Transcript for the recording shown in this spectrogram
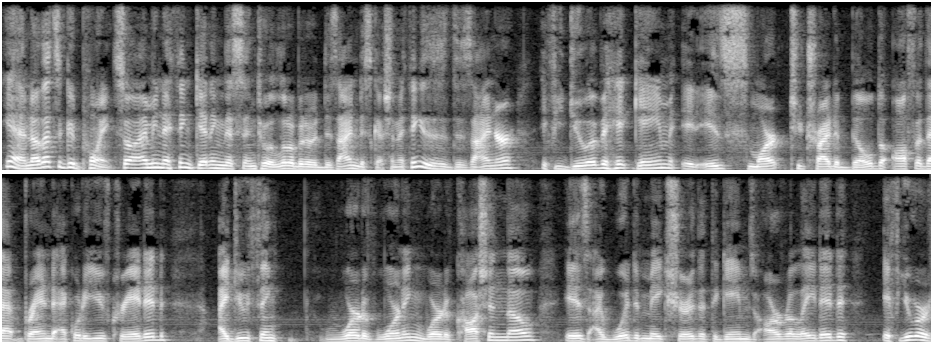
Yeah, no, that's a good point. So, I mean, I think getting this into a little bit of a design discussion, I think as a designer, if you do have a hit game, it is smart to try to build off of that brand equity you've created. I do think word of warning, word of caution though, is I would make sure that the games are related if you are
